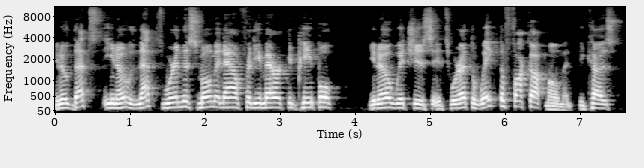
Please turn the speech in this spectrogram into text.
you know that's you know that's we're in this moment now for the American people. You know, which is it's we're at the wake the fuck up moment because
